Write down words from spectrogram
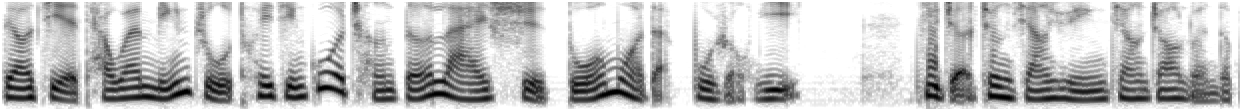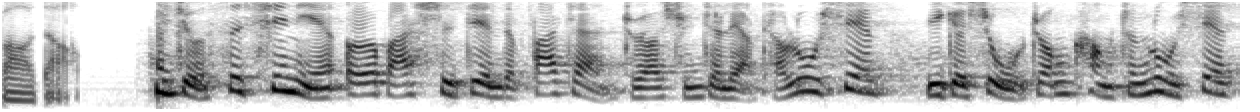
了解台湾民主推进过程得来是多么的不容易。记者郑祥云、江昭伦的报道。一九四七年二二八事件的发展主要循着两条路线，一个是武装抗争路线，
